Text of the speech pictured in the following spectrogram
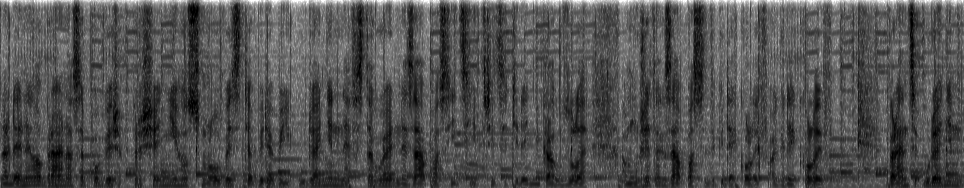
Na Daniela Bryana se po vypršení jeho smlouvy s WWE údajně nevztahuje nezápasící 30-denní klauzule a může tak zápasit kdekoliv a kdykoliv. Bryan se údajně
